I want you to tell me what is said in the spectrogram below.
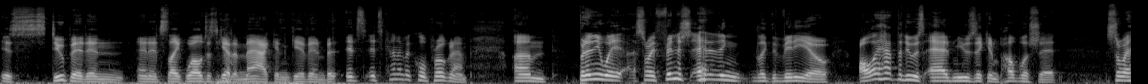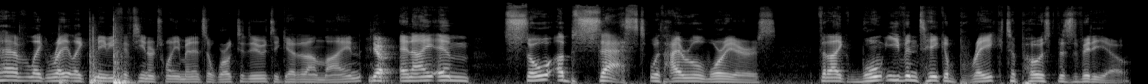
is stupid and and it's like well just get a Mac and give in, but it's it's kind of a cool program. Um, but anyway, so I finished editing like the video. All I have to do is add music and publish it. So I have like right like maybe 15 or 20 minutes of work to do to get it online. Yep. And I am so obsessed with Hyrule Warriors that I like, won't even take a break to post this video.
